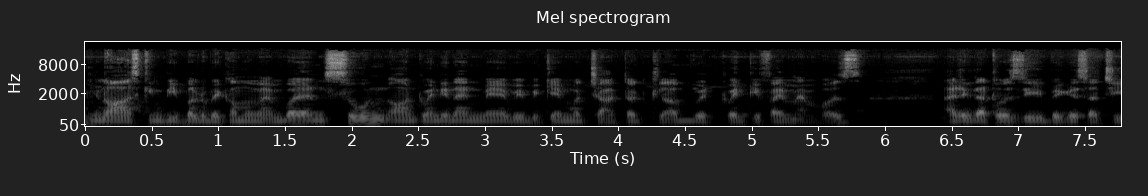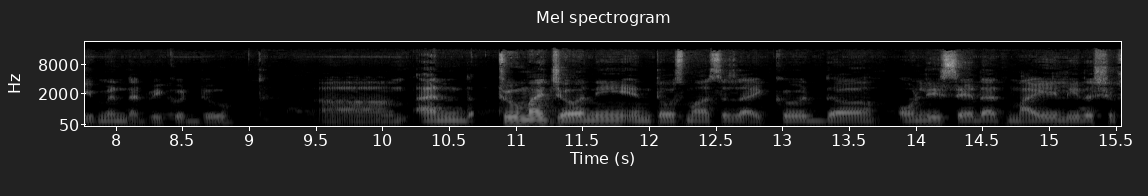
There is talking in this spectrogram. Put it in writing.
you know, asking people to become a member, and soon on 29 May, we became a chartered club with 25 members. I think that was the biggest achievement that we could do. Um, and through my journey in Toastmasters, I could uh, only say that my leadership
